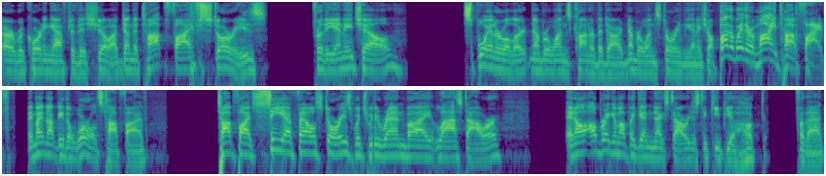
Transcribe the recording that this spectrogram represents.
are recording after this show. I've done the top five stories for the NHL. Spoiler alert: number one's Connor Bedard, number one story in the NHL. By the way, they're my top five. They might not be the world's top five. Top five CFL stories, which we ran by last hour. And I'll, I'll bring them up again next hour just to keep you hooked for that.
